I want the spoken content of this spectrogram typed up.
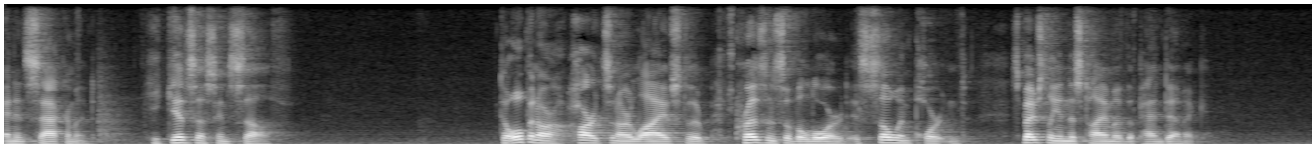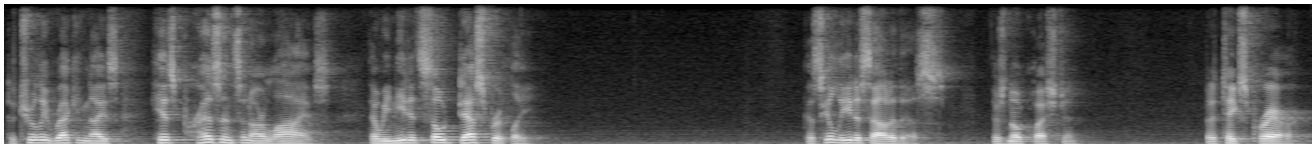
and in sacrament, He gives us Himself. To open our hearts and our lives to the presence of the Lord is so important, especially in this time of the pandemic. To truly recognize His presence in our lives, that we need it so desperately. Because He'll lead us out of this, there's no question. But it takes prayer.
